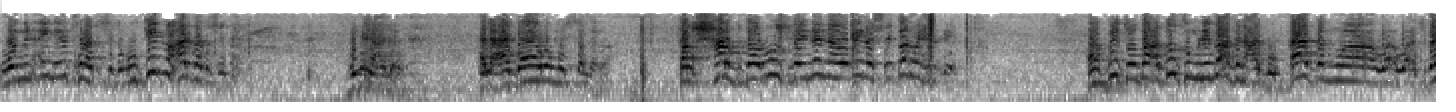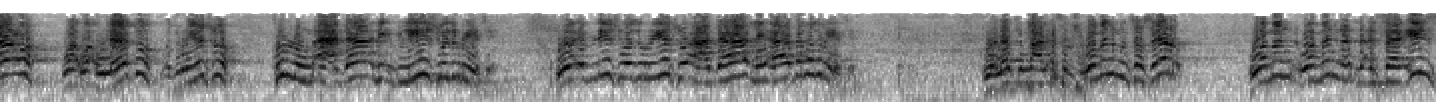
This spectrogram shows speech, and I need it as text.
ومن أين يدخل هذا الشيطان؟ وكيف نحارب هذا الشيطان؟ بدون العداوة. العداوة مستمرة. فالحرب ضروس بيننا وبين الشيطان وجنده اهبطوا بعضكم لبعض عدو. آدم و... و... وأتباعه و... وأولاده وذريته كلهم أعداء لإبليس وذريته. وإبليس وذريته أعداء لآدم وذريته. ولكن مع الأسف ومن المنتصر؟ ومن, ومن الفائز؟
